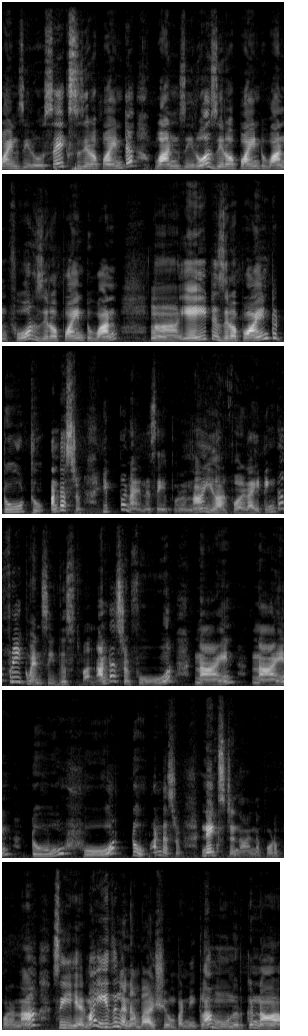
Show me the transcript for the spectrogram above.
point zero six zero point one zero zero point one four zero point one eight zero point two two understood இப்போ நான் என்ன செய்ய போகிறேன்னா you are for writing the frequency this one understood four nine nine two four two understood next நான் என்ன போட போகிறேன்னா சி ஹியர்மா இதில் நம்ம அஷ்யூம் பண்ணிக்கலாம். மூணு இருக்குது நான்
